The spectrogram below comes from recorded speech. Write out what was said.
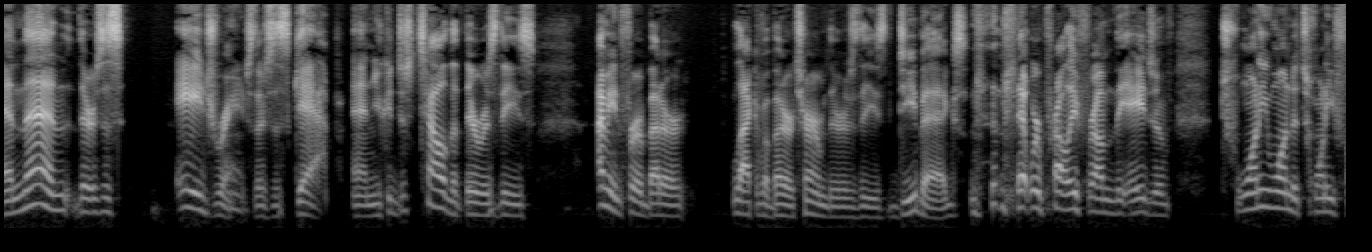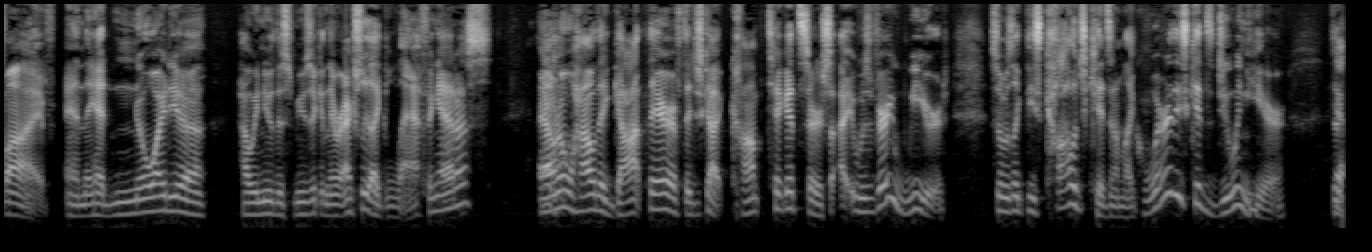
And then there's this age range, there's this gap, and you could just tell that there was these. I mean, for a better lack of a better term, there's these d bags that were probably from the age of 21 to 25, and they had no idea how we knew this music, and they were actually like laughing at us. I don't know how they got there, if they just got comp tickets or it was very weird. So it was like these college kids, and I'm like, what are these kids doing here? Yeah,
